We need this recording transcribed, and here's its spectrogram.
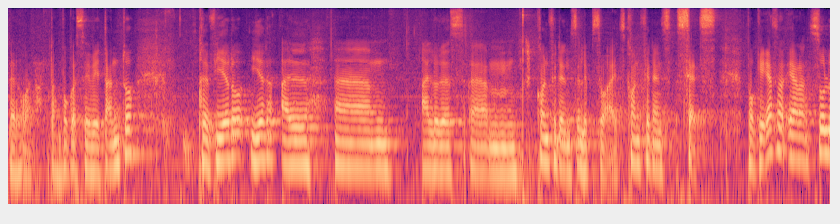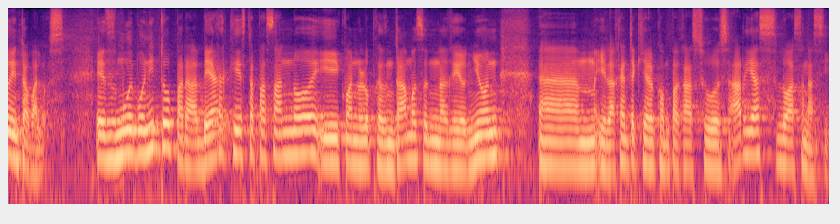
pero bueno, tampoco se ve tanto. Prefiero ir al, a los confidence ellipsoids, confidence sets, porque esos eran solo intervalos. Es muy bonito para ver qué está pasando y cuando lo presentamos en una reunión um, y la gente quiere comparar sus áreas, lo hacen así.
